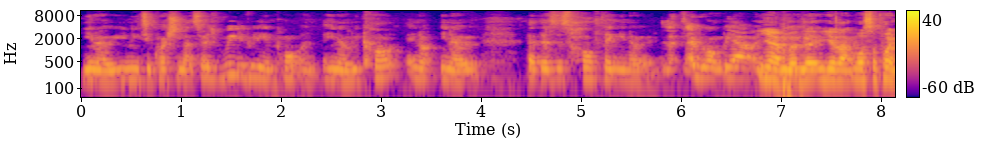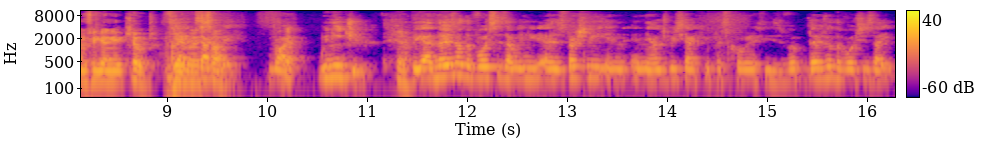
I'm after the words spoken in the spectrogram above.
you know, you need to question that. So it's really, really important. You know, we can't, you know, you know, uh, there's this whole thing. You know, let's everyone be out. Yeah, be, but the, you're like, what's the point if you're going to get killed? Yeah, minutes time? Right, we need you. Yeah. And those are the voices that we need, especially in, in the LGBTIQ plus communities. Those are the voices that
